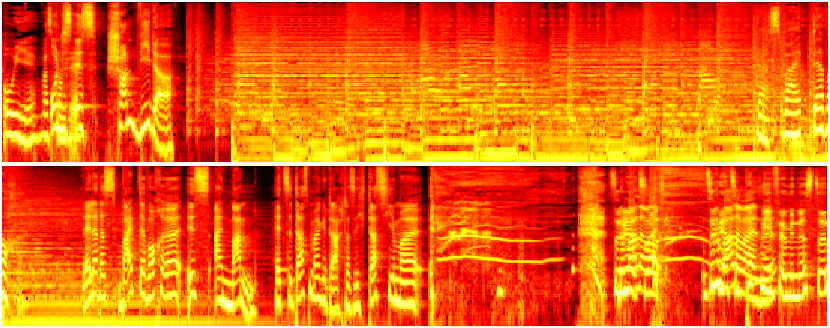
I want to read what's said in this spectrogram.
Oh je, oh je. Was Und es jetzt? ist schon wieder Das Vibe der Woche. Leila, das Vibe der Woche ist ein Mann. Hättest du das mal gedacht, dass ich das hier mal so normalerweise sind normalerweise wir Feministin.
